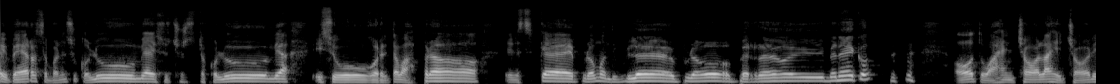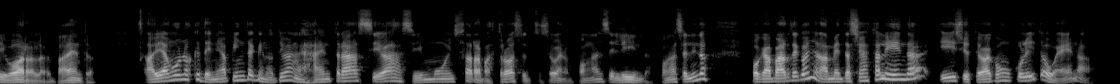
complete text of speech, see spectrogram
y perros, se ponen su Columbia y sus chorcitos Columbia y su gorrito Bass Pro, y el skate Pro, Mandibular Pro, perreo y veneco. o tú vas en cholas y chor y bórralo para adentro. Habían unos que tenía pinta que no te iban a dejar entrar si ibas así muy zarrapastroso. Entonces, bueno, pónganse lindos, pónganse lindos, porque aparte, coño, la ambientación está linda y si usted va con un culito, bueno,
